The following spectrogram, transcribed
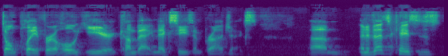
don't play for a whole year come back next season projects. Um, and if that's the case, just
